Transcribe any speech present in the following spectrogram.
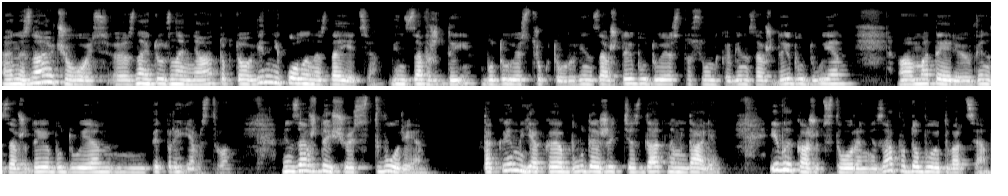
Е, Не знаю чогось, е, знайду знання. Тобто він ніколи не здається. Він завжди будує структуру, він завжди будує стосунки, він завжди будує матерію, він завжди будує підприємство. Він завжди щось створює таким, яке буде життєздатним далі. І ви кажуть, створені за подобою творця.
